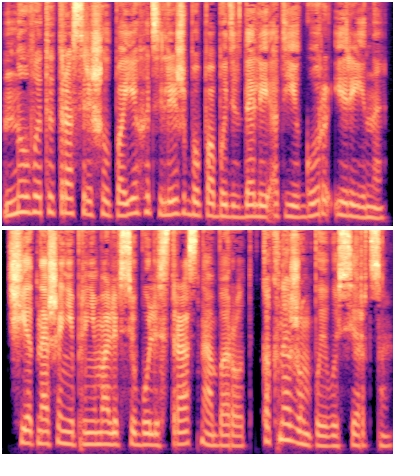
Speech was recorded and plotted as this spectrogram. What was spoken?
но в этот раз решил поехать лишь бы побыть вдали от Егора и Ирины, чьи отношения принимали все более страстно оборот, как ножом по его сердцу.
